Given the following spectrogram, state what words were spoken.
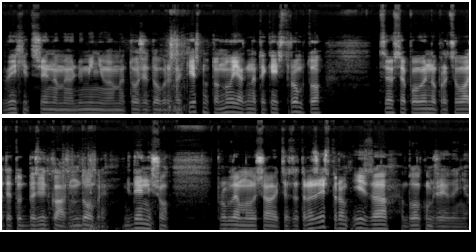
Вихід з шинами алюмінієвими теж добре закиснуто. Ну, як на такий струм, то це все повинно працювати тут безвідказно. Добре. Єдине, що проблема лишається за транзистором і за блоком живлення.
